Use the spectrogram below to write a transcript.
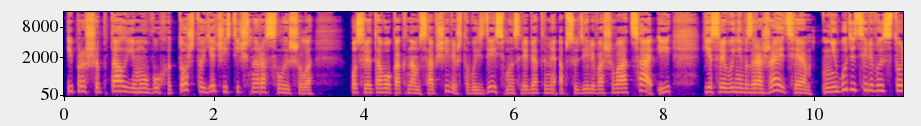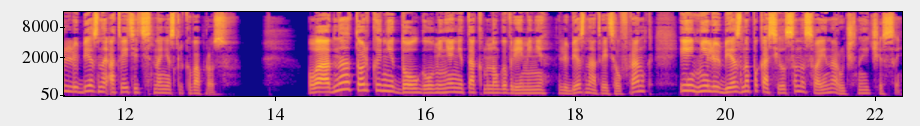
и прошептал ему в ухо то, что я частично расслышала. После того, как нам сообщили, что вы здесь, мы с ребятами обсудили вашего отца, и, если вы не возражаете, не будете ли вы столь любезны ответить на несколько вопросов? Ладно, только недолго, у меня не так много времени, любезно ответил Франк и нелюбезно покосился на свои наручные часы.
